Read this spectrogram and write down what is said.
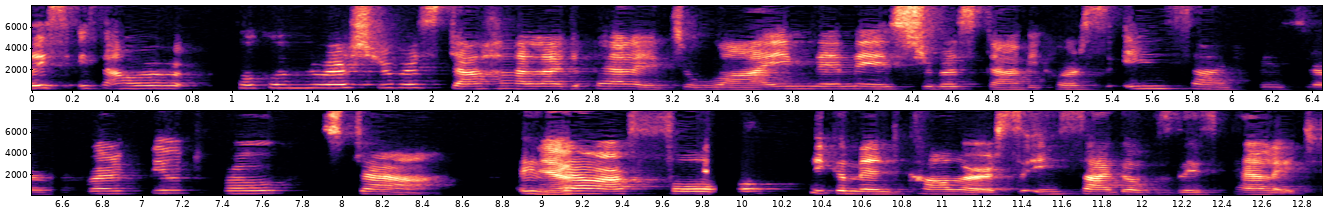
this is our Pokemon Superstar highlight palette. Why name is Superstar? Because inside is a very beautiful star. Yeah. There are four pigment colors inside of this palette.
